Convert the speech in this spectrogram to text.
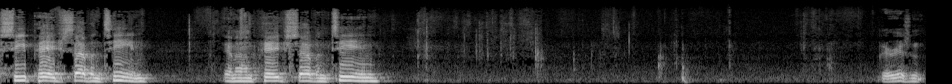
see page 17, and on page 17, there isn't,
